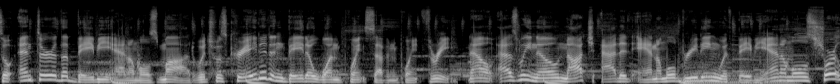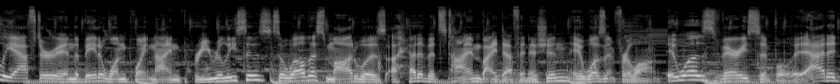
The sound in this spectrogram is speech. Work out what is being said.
So enter the Baby Animals mod, which was created in beta 1.7.3. Now, as we know, Notch added animal breeding with baby animals shortly after in the beta 1.9 pre-releases, so while this mod was ahead of its time by definition, it wasn't for long. It was very simple. It added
